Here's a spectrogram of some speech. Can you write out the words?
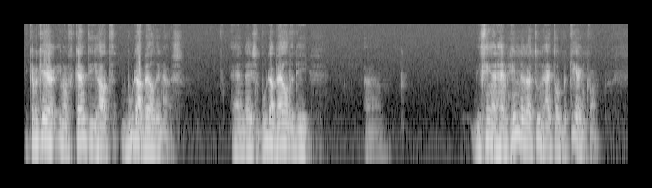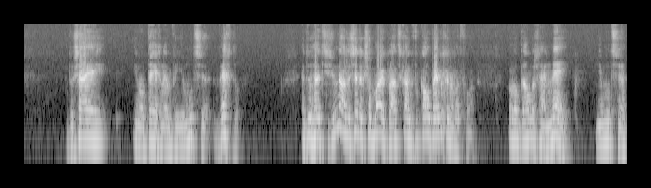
Ik heb een keer iemand gekend die had Boeddha-beelden in huis. En deze Boeddha-beelden die, uh, die gingen hem hinderen toen hij tot bekering kwam. toen zei iemand tegen hem van je moet ze wegdoen. En toen had hij nou dan zet ik ze op marktplaats, kan ik verkopen, heb ik er nog wat voor. Waarop de ander zei, nee, je moet ze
